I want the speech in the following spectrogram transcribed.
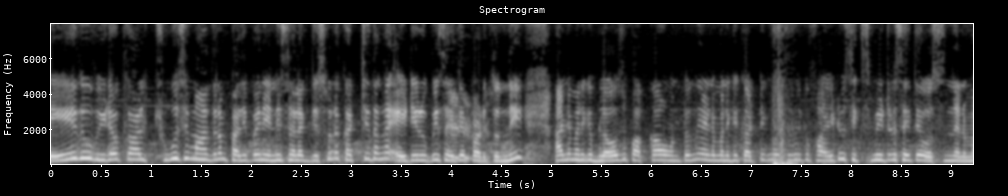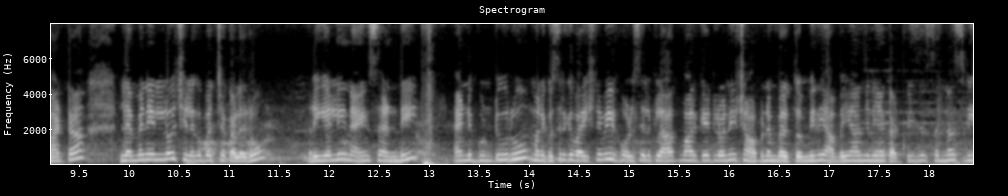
లేదు వీడియో కాల్ చూసి మాత్రం పది పైన ఎన్ని సెలెక్ట్ చేసుకున్నా ఖచ్చితంగా ఎయిటీ రూపీస్ అయితే పడుతుంది. అండ్ మనకి బ్లౌజ్ పక్కా ఉంటుంది. అండ్ మనకి కటింగ్ వచ్చేసరికి ఫైవ్ టు సిక్స్ మీటర్స్ అయితే వస్తుంది అనమాట లెమన్ ఎల్లో చిలకపచ్చ కలరు రియల్లీ నైస్ అండి. అండ్ గుంటూరు మనకి వచ్చరికి వైష్ణవి హోల్సేల్ క్లాత్ మార్కెట్లోని షాప్ నెంబర్ తొమ్మిది అభయాంజనేయ కట్ పీసెస్ అన్న శ్రీ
